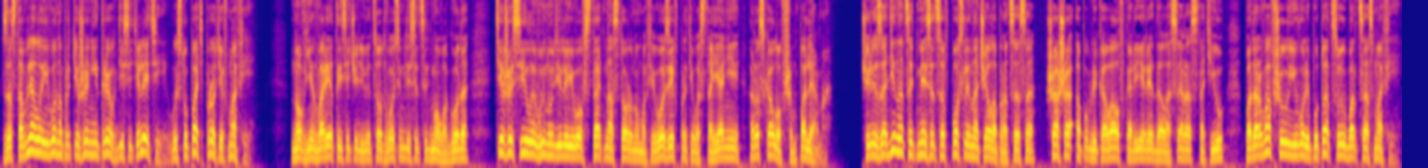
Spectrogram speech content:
заставляло его на протяжении трех десятилетий выступать против мафии. Но в январе 1987 года те же силы вынудили его встать на сторону мафиози в противостоянии расколовшим Палермо. Через 11 месяцев после начала процесса Шаша опубликовал в карьере Деласера статью, подорвавшую его репутацию борца с мафией.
